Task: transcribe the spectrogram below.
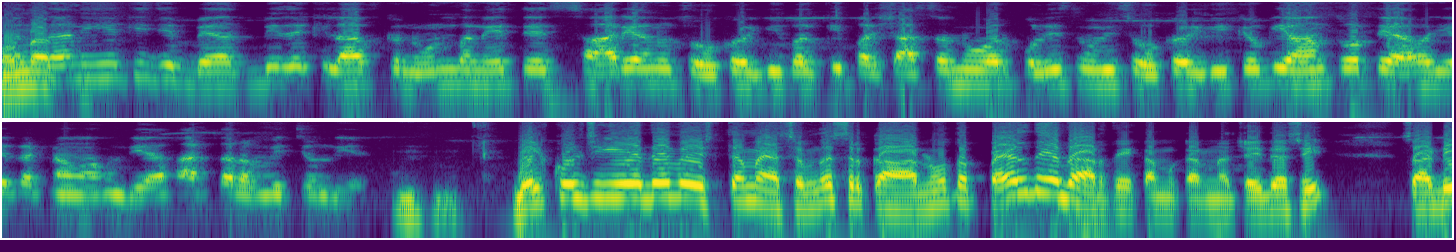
ਉਹਨਾਂ ਲੱਗਦਾ ਨਹੀਂ ਹੈ ਕਿ ਜੇ ਬੇਅਦਬੀ ਦੇ ਖਿਲਾਫ ਕਾਨੂੰਨ ਬਣੇ ਤੇ ਸਾਰਿਆਂ ਨੂੰ ਸੋਖ ਹੋਏਗੀ ਬਲਕਿ ਪ੍ਰਸ਼ਾਸਨ ਨੂੰ ਔਰ ਪੁਲਿਸ ਨੂੰ ਵੀ ਸੋਖ ਹੋਏਗੀ ਕਿਉਂਕਿ ਆਮ ਤੌਰ ਤੇ ਇਹੋ ਜਿਹੀਆਂ ਘਟਨਾਵਾਂ ਹੁੰਦੀਆਂ ਹਰ ਧਰਮ ਵਿੱਚ ਹੁੰਦੀ ਹੈ ਬਿਲਕੁਲ ਜੀ ਇਹਦੇ ਵਿੱਚ ਤਾਂ ਮੈਂ ਸਮਝਦਾ ਸਰਕਾਰ ਨੂੰ ਤਾਂ ਪਹਿਲ ਦੇ ਆਧਾਰ ਤੇ ਕੰਮ ਕਰਨਾ ਚਾਹੀਦਾ ਸੀ। ਸਾਡੀ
